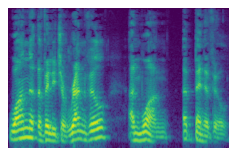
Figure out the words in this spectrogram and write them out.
one at the village of Ranville and one at Bénouville.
